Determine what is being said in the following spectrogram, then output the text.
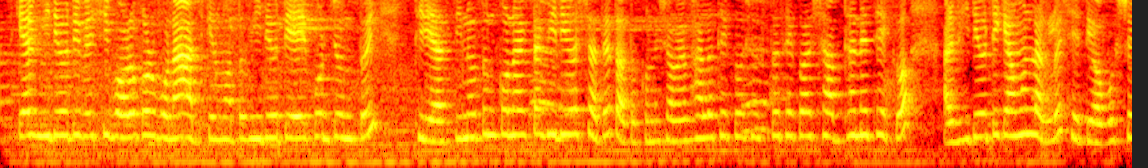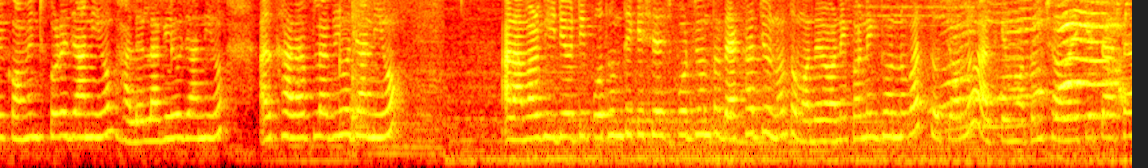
আজকে আর ভিডিওটি বেশি বড় করব না আজকের মতো ভিডিওটি এই পর্যন্তই। ফিরে আসছি নতুন কোনো একটা ভিডিওর সাথে। ততক্ষণে সবাই ভালো থেকো সুস্থ থেকো আর সাবধানে থেকো। আর ভিডিওটি কেমন লাগল সেটি অবশ্যই কমেন্ট করে জানিও ভালো লাগলেও জানিও আর খারাপ লাগলেও জানিও। আর আমার ভিডিওটি প্রথম থেকে শেষ পর্যন্ত দেখার জন্য তোমাদের অনেক অনেক ধন্যবাদ। তো চলো আজকের মতন সবাইকে টাটা।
